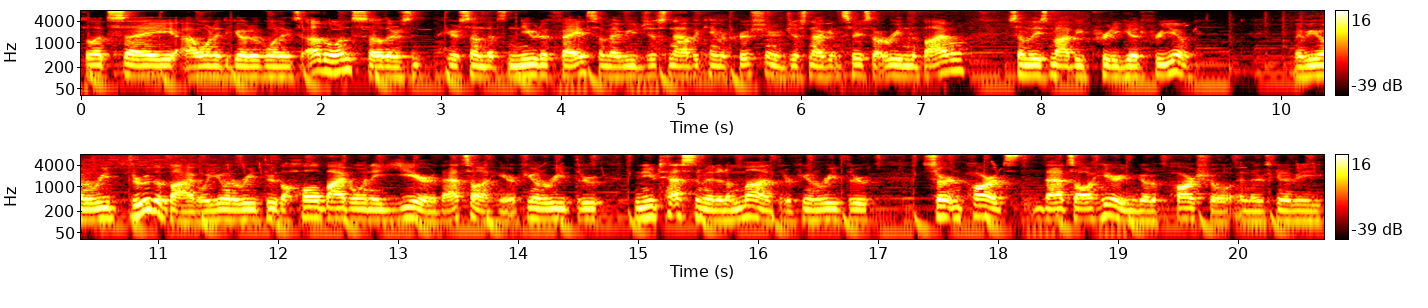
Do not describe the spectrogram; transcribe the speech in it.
So let's say I wanted to go to one of these other ones. So there's here's some that's new to faith. So maybe you just now became a Christian or just now getting serious about reading the Bible. Some of these might be pretty good for you. Maybe you want to read through the Bible. You want to read through the whole Bible in a year. That's on here. If you want to read through the New Testament in a month, or if you want to read through certain parts, that's all here. You can go to partial, and there's going to be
